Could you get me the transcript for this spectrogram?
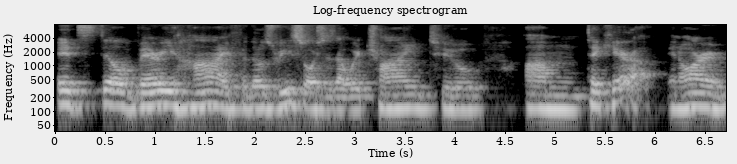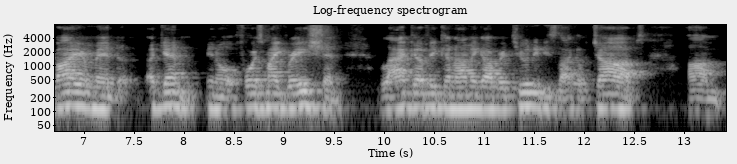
it's still very high for those resources that we're trying to um, take care of. In our environment, again, you know, forced migration, lack of economic opportunities, lack of jobs, um,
